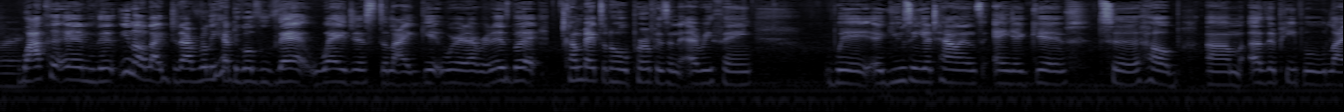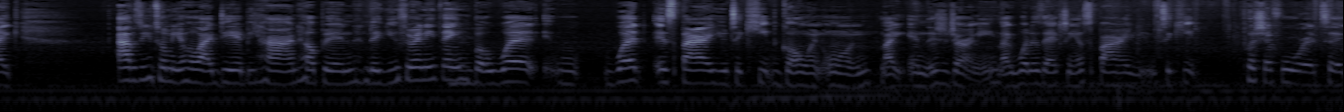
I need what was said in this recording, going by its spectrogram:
Right. why couldn't this, you know, like, did I really have to go through that way just to, like, get wherever it is? But come back to the whole purpose and everything with uh, using your talents and your gifts to help um, other people, like, obviously you told me your whole idea behind helping the youth or anything, mm-hmm. but what what inspired you to keep going on like in this journey? Like what is actually inspiring you to keep pushing forward to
